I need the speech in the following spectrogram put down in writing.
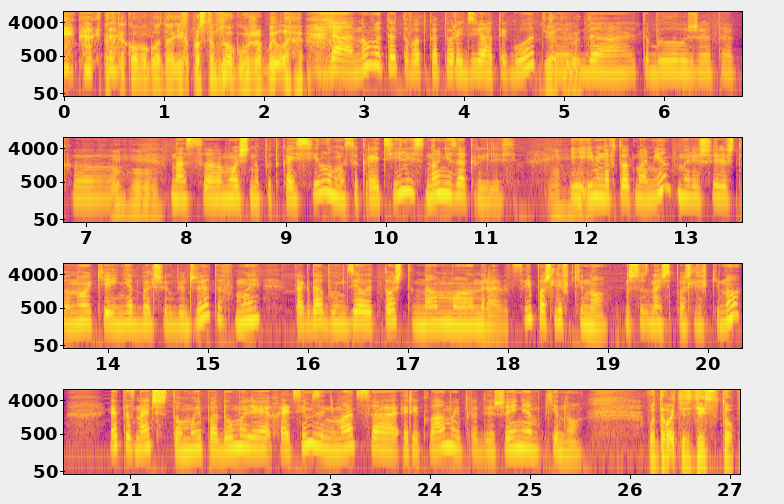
как-то. От какого года? Их просто много уже было. Да, ну вот это вот, который девятый год. Девятый год. Да, это было уже так. Угу. Нас мощно подкосило, мы сократились, но не закрылись. Угу. И именно в тот момент мы решили, что ну окей, нет больших бюджетов, мы тогда будем делать то, что нам э, нравится. И пошли в кино. Ну что значит пошли в кино? Это значит, что мы подумали, хотим заниматься рекламой и продвижением кино. Вот давайте здесь стоп.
